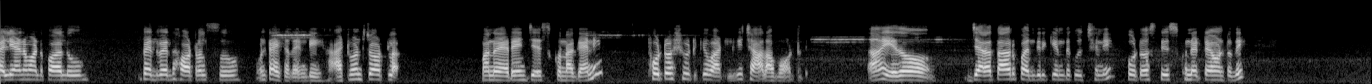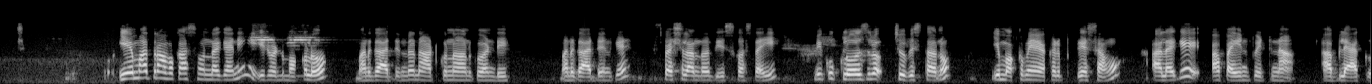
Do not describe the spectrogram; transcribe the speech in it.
కళ్యాణ మండపాలు పెద్ద పెద్ద హోటల్స్ ఉంటాయి కదండి. అటువంటి చోట్ల మనం అరేంజ్ చేసుకున్నా కానీ ఫోటోషూట్కి వాటికి చాలా బాగుంటుంది. ఏదో జలతారు పందిరి కింద కూర్చుని ఫొటోస్ తీసుకున్నట్టే ఉంటుంది. ఏమాత్రం అవకాశం ఉన్నా కానీ ఇటువంటి మొక్కలు మన గార్డెన్లో నాటుకున్నాం అనుకోండి మన గార్డెన్కే స్పెషల్ అందరం తీసుకొస్తాయి. మీకు క్లోజ్లో చూపిస్తాను. ఈ మొక్క మేము ఎక్కడ వేసాము. అలాగే ఆ పైన పెట్టిన ఆ బ్లాక్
